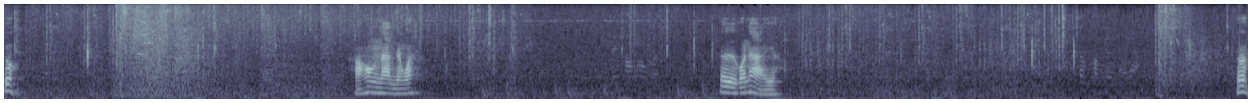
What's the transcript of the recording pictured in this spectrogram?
โอ้ หาห้องนานจังวะ เออค้นหาอยู่อ้าว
